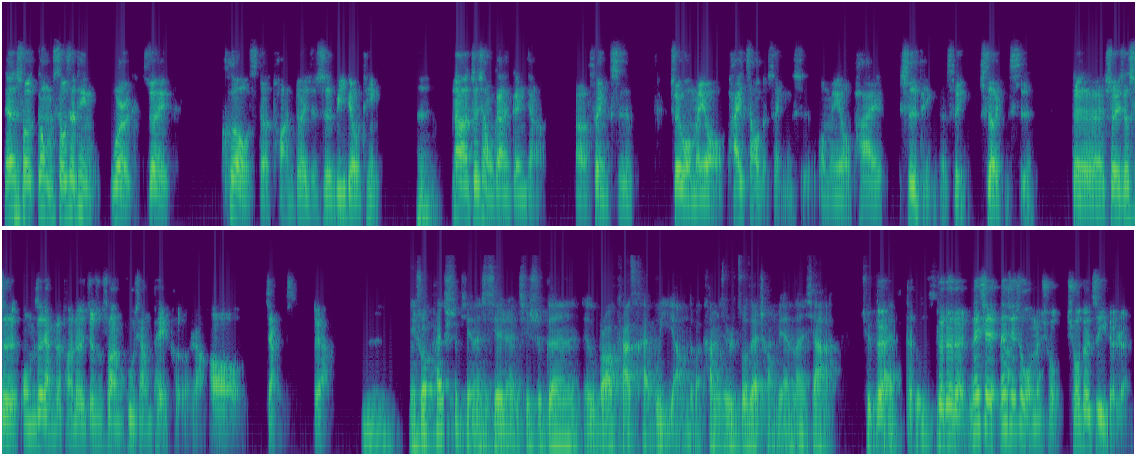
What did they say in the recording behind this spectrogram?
但是说跟我们 Social Team work 最 close 的团队就是 Video Team。嗯，那就像我刚才跟你讲，呃，摄影师，所以我们有拍照的摄影师，我们有拍视频的摄影摄影师，对对对，所以就是我们这两个团队就是算互相配合，然后这样子，对啊，嗯，你说拍视频的这些人其实跟那个 broadcast 还不一样，对吧？他们就是坐在场边篮下去拍，对对对对，那些那些是我们球球队自己的人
